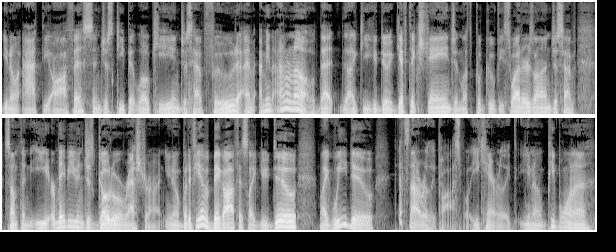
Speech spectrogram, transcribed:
you know, at the office and just keep it low key and just have food. I, I mean, I don't know that like you could do a gift exchange and let's put goofy sweaters on, just have something to eat, or maybe even just go to a restaurant, you know. But if you have a big office like you do, like we do, that's not really possible. You can't really, you know, people want to,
